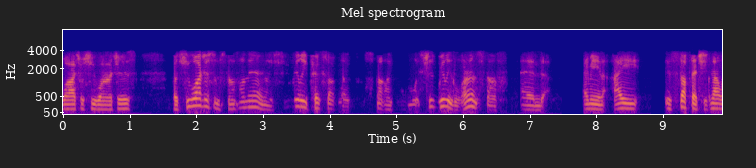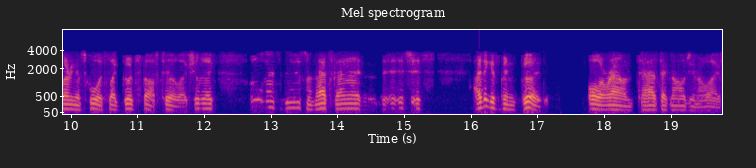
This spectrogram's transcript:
watch, what she watches, but she watches some stuff on there, and like she really picks up like stuff, like she really learns stuff, and I mean, I it's stuff that she's not learning in school. It's like good stuff too. Like she'll be like, "Oh, that's this or that's that." It's it's. I think it's been good all around to have technology in our life.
